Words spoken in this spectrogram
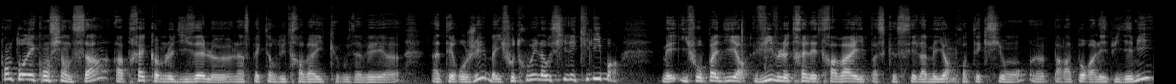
Quand on est conscient de ça, après, comme le disait l'inspecteur du travail que vous avez euh, interrogé, ben, il faut trouver là aussi l'équilibre. Mais il ne faut pas dire vive le télétravail parce que c'est la meilleure protection euh, par rapport à l'épidémie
